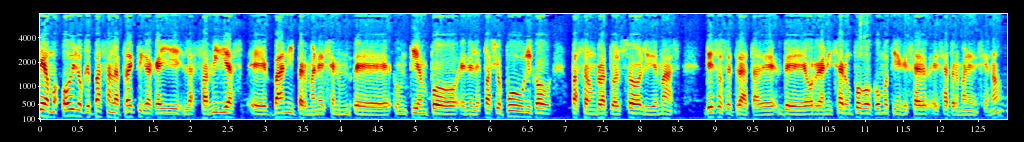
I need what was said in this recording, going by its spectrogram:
digamos, hoy lo que pasa en la práctica que hay las familias eh, van y permanecen un, eh, un, tiempo en el espacio público, pasan un rato al sol y demás. De eso se trata, de, de organizar un poco cómo tiene que ser esa permanencia, ¿no?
